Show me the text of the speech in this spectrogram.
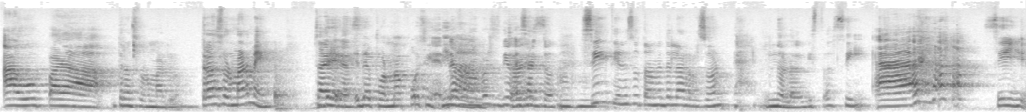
hago para transformarlo? Transformarme. ¿sabes? De, forma positiva. De forma positiva, exacto. Sí, tienes totalmente la razón. No lo he visto así. Ah. Sí,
